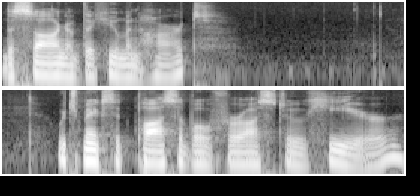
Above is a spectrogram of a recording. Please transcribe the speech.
the song of the human heart, which makes it possible for us to hear,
